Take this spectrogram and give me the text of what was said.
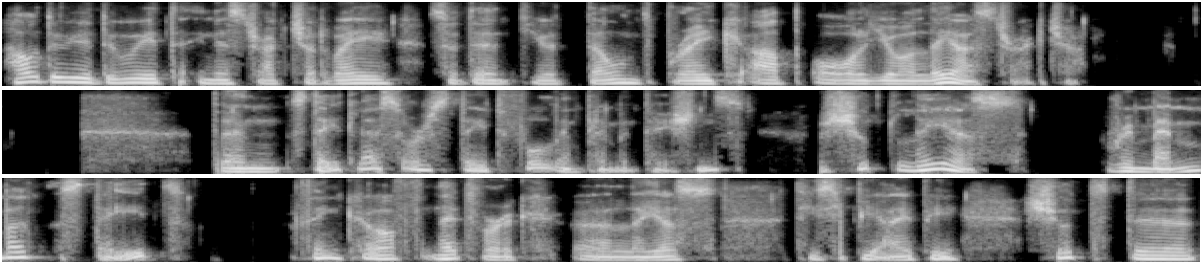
How do you do it in a structured way so that you don't break up all your layer structure? Then stateless or stateful implementations. Should layers remember state? Think of network uh, layers, TCP IP. Should the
